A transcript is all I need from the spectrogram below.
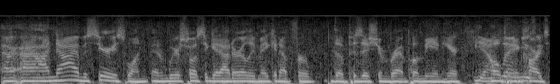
I, I, now I have a serious one, and we are supposed to get out early, making up for the position Brent put me in here, Yeah, opening cards.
